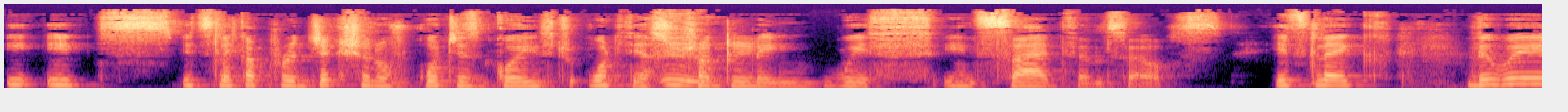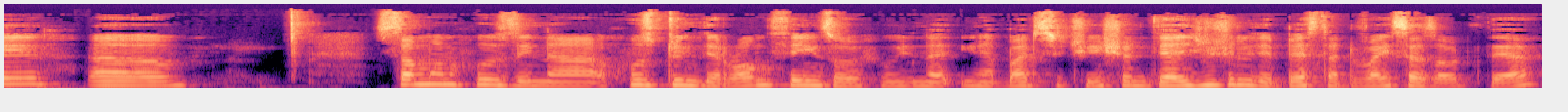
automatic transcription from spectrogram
it, it's, it's like a projection of what is going through, what they're Mm. struggling with inside themselves. It's like the way, um, someone who's in a, who's doing the wrong things or who in a, in a bad situation, they're usually the best advisors out there.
